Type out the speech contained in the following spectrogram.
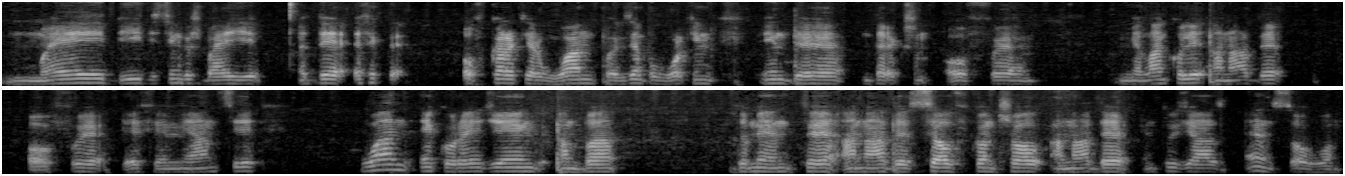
may be distinguished by the effect of character one for example working in the direction of uh, melancholy another of uh, effeminacy. One encouraging abandonment uh, another self-control another enthusiasm and so on.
